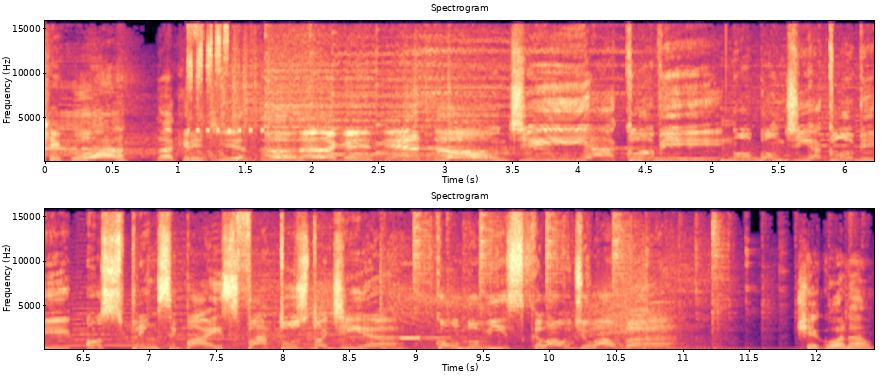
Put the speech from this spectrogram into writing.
Chegou? Não acredito, não, não acredito. Bom Dia Clube. No Bom Dia Clube, os principais fatos do dia. Com Luiz Cláudio Alba. Chegou não.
